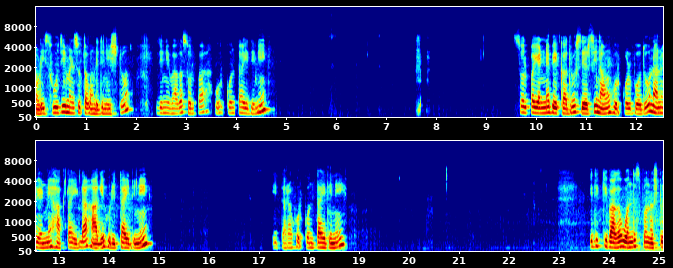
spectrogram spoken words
ನೋಡಿ, ಸೂಜಿ ಮೆಣಸು ತೊಗೊಂಡಿದ್ದೀನಿ ಇಷ್ಟು. ಇದನ್ನು ಇವಾಗ ಸ್ವಲ್ಪ ಹುರ್ಕೊತಾ ಇದ್ದೀನಿ. ಸ್ವಲ್ಪ ಎಣ್ಣೆ ಬೇಕಾದರೂ ಸೇರಿಸಿ ನಾವು ಹುರ್ಕೊಳ್ಬೋದು. ನಾನು ಎಣ್ಣೆ ಹಾಕ್ತಾ ಇಲ್ಲ, ಹಾಗೆ ಹುರಿತಾ ಇದ್ದೀನಿ. ಈ ಥರ ಹುರ್ಕೊತಾ ಇದ್ದೀನಿ. ಇದಕ್ಕಿವಾಗ ಒಂದು ಸ್ಪೂನಷ್ಟು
